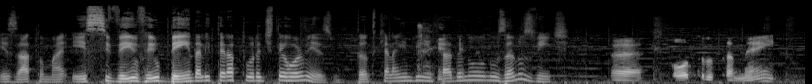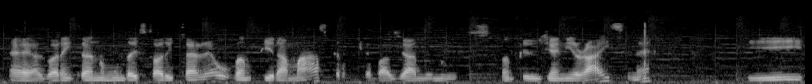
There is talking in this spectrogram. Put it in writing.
Exato, mas esse veio, veio bem da literatura de terror mesmo. Tanto que ela é ambientada no, nos anos 20. É, outro também, é, agora entrando no mundo da storytelling, é o Vampira Máscara, que é baseado nos vampiros de Annie Rice, né? E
